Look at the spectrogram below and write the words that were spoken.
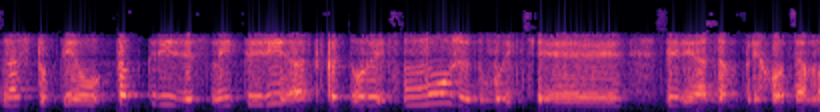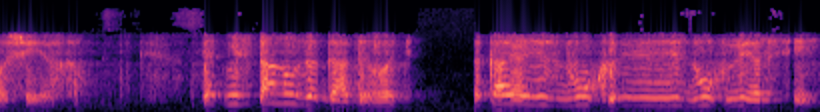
наступил тот кризисный период, который может быть э, периодом прихода Машиаха. Опять не стану загадывать. Такая из двух, э, из двух версий.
